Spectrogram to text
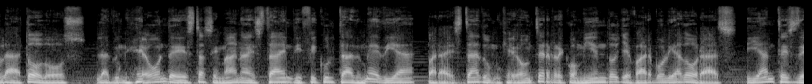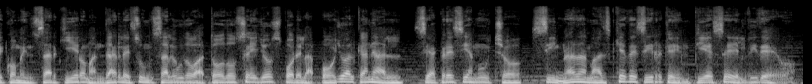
Hola a todos, la Dungeon de esta semana está en dificultad media, para esta Dungeon te recomiendo llevar boleadoras, y antes de comenzar quiero mandarles un saludo a todos ellos por el apoyo al canal, se aprecia mucho, sin nada más que decir que empiece el video.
